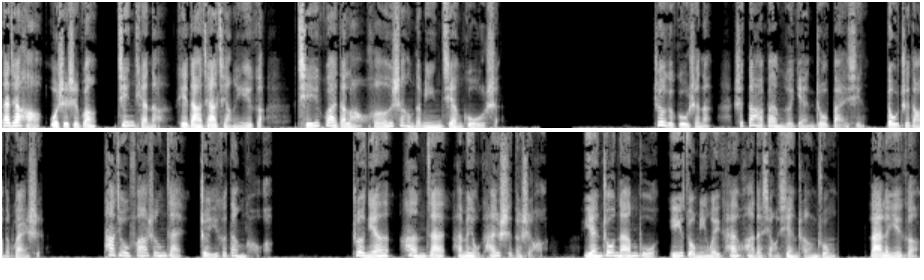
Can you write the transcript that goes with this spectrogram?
大家好，我是时光。今天呢，给大家讲一个奇怪的老和尚的民间故事。这个故事呢，是大半个兖州百姓都知道的怪事，它就发生在这一个档口。这年旱灾还没有开始的时候，兖州南部一座名为开化的小县城中，来了一个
